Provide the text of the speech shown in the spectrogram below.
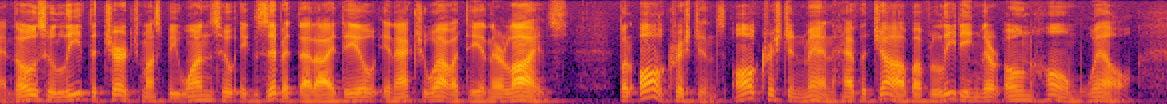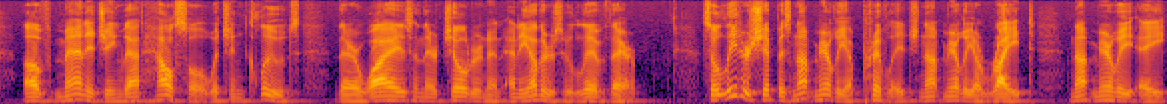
and those who lead the church must be ones who exhibit that ideal in actuality in their lives. But all Christians, all Christian men, have the job of leading their own home well, of managing that household, which includes their wives and their children and any others who live there. So leadership is not merely a privilege, not merely a right, not merely a,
